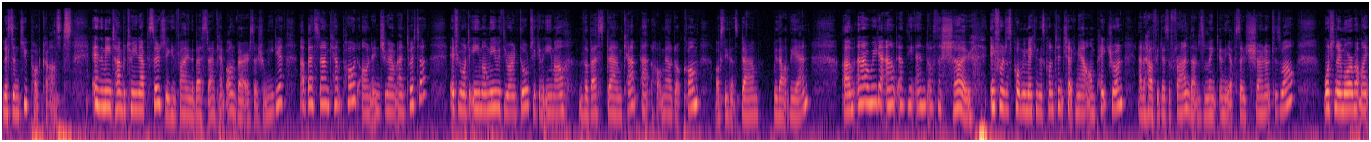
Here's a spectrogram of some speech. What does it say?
listen to podcasts. In the meantime, between episodes, you can find the Best Damn Camp on various social media at Best Damn Camp Pod on Instagram and Twitter. If you want to email me with your own thoughts, you can email the Best Damn Camp at hotmail.com. Obviously, that's damn without the N. Um, and I'll read it out at the end of the show. If you want to support me making this content, check me out on Patreon at A Healthy Dose of Fran. That is linked in the episode show notes as well. Want to know more about my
